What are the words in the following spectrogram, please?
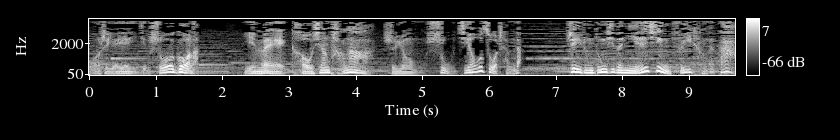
博士爷爷已经说过了，因为口香糖啊是用树胶做成的，这种东西的粘性非常的大，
